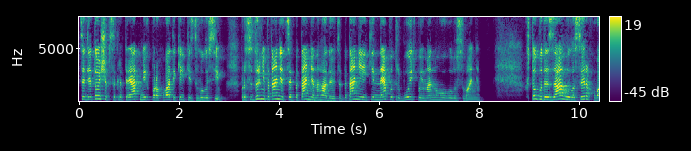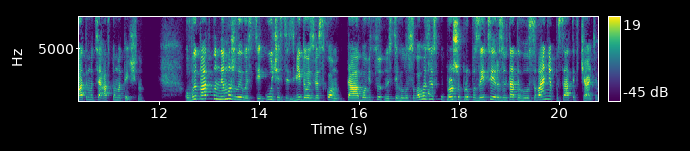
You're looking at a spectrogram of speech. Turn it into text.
Це для того, щоб секретаріат міг порахувати кількість голосів. Процедурні питання це питання, нагадую, це питання, які не потребують поіменного голосування. Хто буде за, голоси рахуватимуться автоматично. У випадку неможливості участі з відеозв'язком та або відсутності голосового зв'язку, прошу пропозиції, результати голосування писати в чаті.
